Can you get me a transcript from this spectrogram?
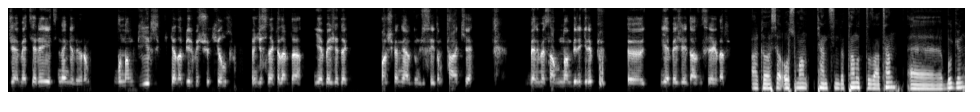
CMTR eğitimden geliyorum. Bundan bir ya da bir buçuk yıl öncesine kadar da YBJ'de başkan yardımcısıydım. Ta ki benim hesabımdan biri girip e, YBJ'yi dağıtıncaya kadar. Arkadaşlar Osman kendisini de tanıttı zaten. Ee, bugün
